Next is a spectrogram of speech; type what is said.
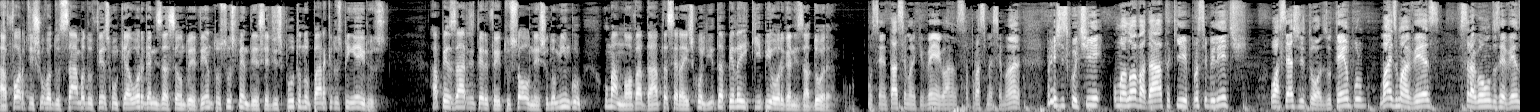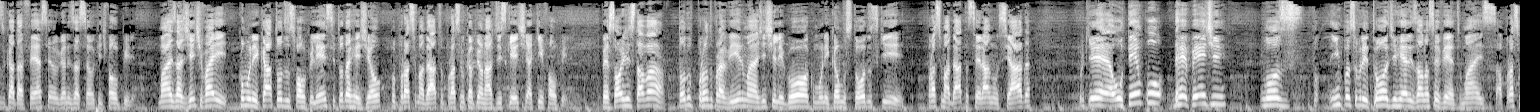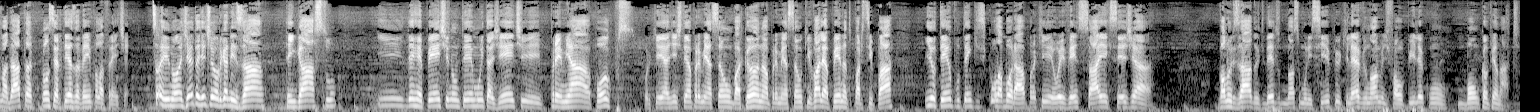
A forte chuva do sábado fez com que a organização do evento suspendesse a disputa no Parque dos Pinheiros. Apesar de ter feito sol neste domingo, uma nova data será escolhida pela equipe organizadora. Vamos sentar semana que vem, agora nessa próxima semana, para a gente discutir uma nova data que possibilite o acesso de todos. O templo, mais uma vez, estragou um dos eventos do Catafesta e a organização aqui de Farroupilha. Mas a gente vai comunicar a todos os farroupilenses e toda a região para a próxima data, o próximo campeonato de skate aqui em Farroupilha. O pessoal já estava todo pronto para vir, mas a gente ligou, comunicamos todos que a próxima data será anunciada, porque o tempo, de repente, nos impossibilitou de realizar o nosso evento, mas a próxima data com certeza vem pela frente. Isso aí, não adianta a gente organizar, tem gasto, e de repente não ter muita gente, premiar poucos, porque a gente tem uma premiação bacana, uma premiação que vale a pena tu participar e o tempo tem que colaborar para que o evento saia e seja valorizado dentro do nosso município, que leve o nome de Farroupilha com um bom campeonato.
